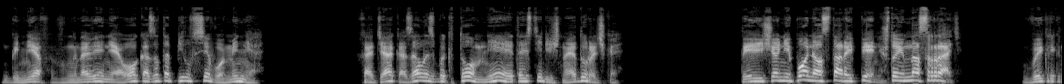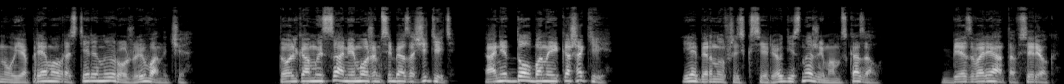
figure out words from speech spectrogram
Гнев в мгновение ока затопил всего меня. Хотя, казалось бы, кто мне эта истеричная дурочка? «Ты еще не понял, старый пень, что им насрать!» Выкрикнул я прямо в растерянную рожу Иваныча. «Только мы сами можем себя защитить, а не долбаные кошаки!» И, обернувшись к Сереге, с нажимом сказал. «Без вариантов, Серег!»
